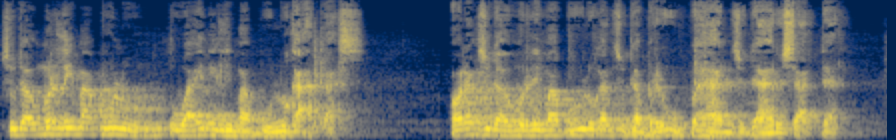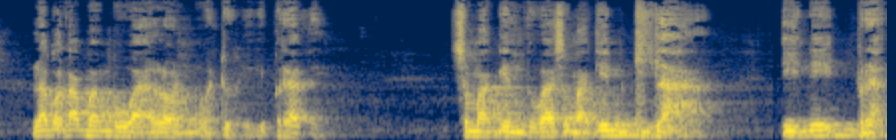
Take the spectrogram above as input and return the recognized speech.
Sudah umur 50, tua ini 50 ke atas. Orang sudah umur 50 kan sudah berubahan, sudah harus sadar. Lah kok tambah bualon, waduh ini berat. Semakin tua semakin gila. Ini berat.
